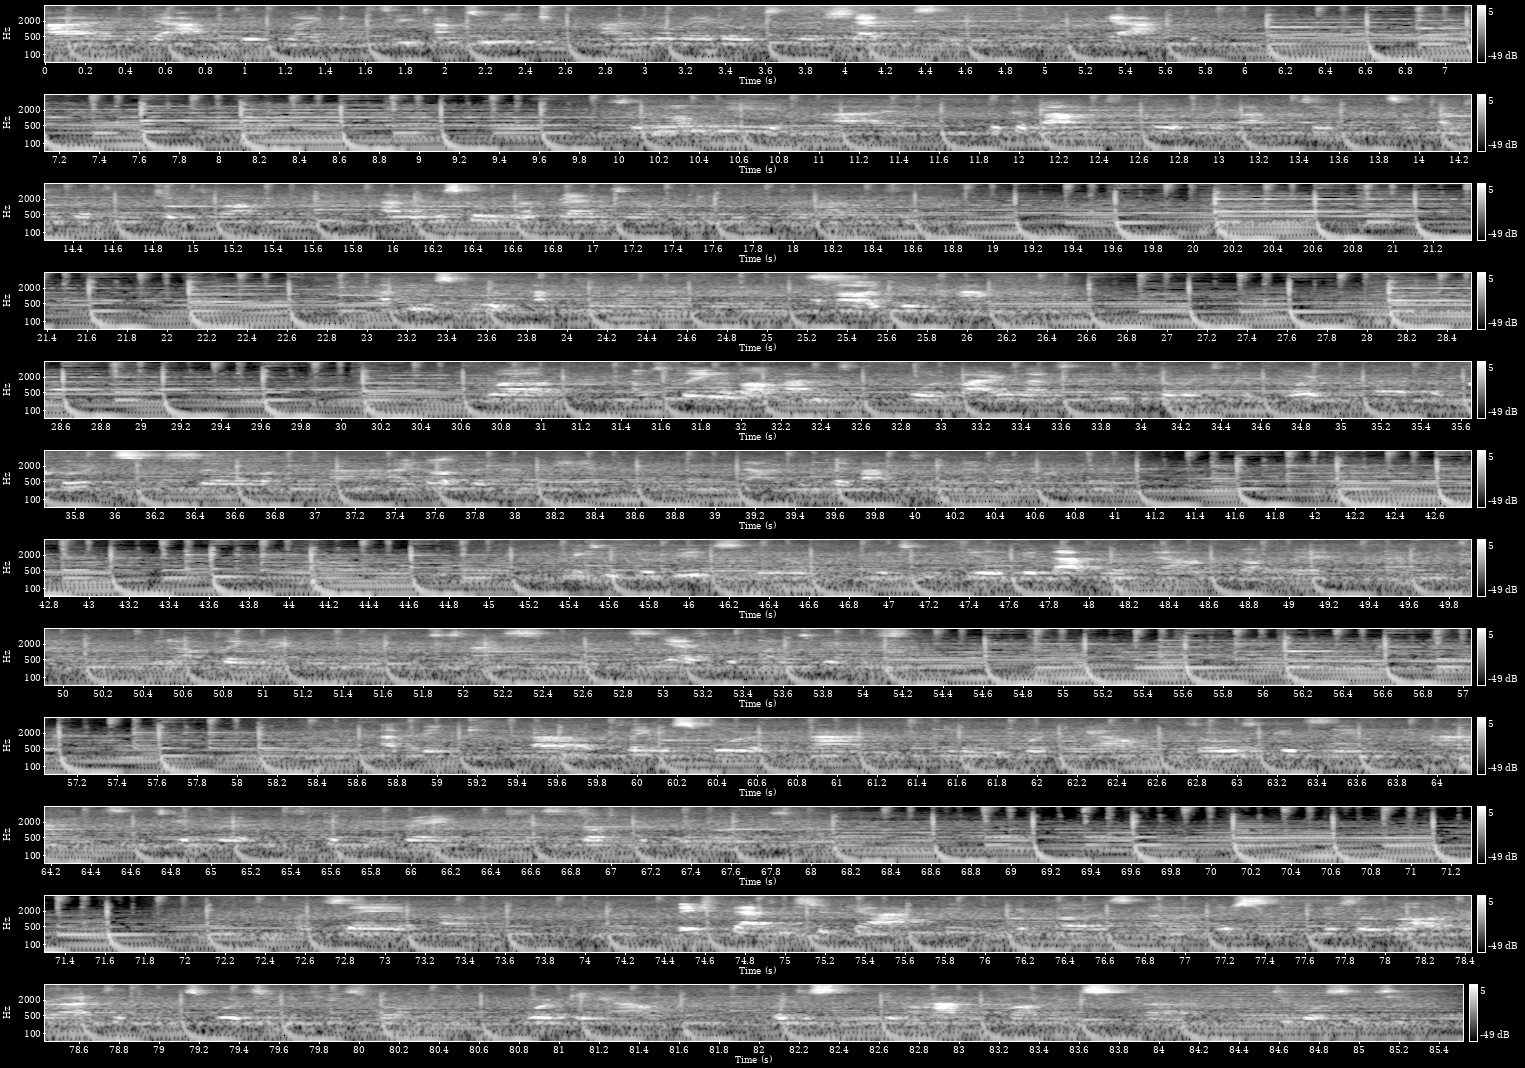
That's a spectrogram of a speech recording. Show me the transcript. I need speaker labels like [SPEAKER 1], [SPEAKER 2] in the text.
[SPEAKER 1] I get active like three times a week, and normally I go to the shed to uh, get active. So normally I book a badminton court, play badminton, and sometimes I go to the gym as well. And I just go with my friends or people who play badminton. I've been a active member for about a year and a half now. I was playing a lot of badminton before, but I realised I needed to go into book, court, uh, courts, so uh, I got the membership. and Now I can play badminton whenever I want. Makes me feel good, you know. Makes me feel good that I've worked out, got fit, and uh, you know I'm playing regularly, which is nice. It's, yeah, it's a good fun experience. I think uh, playing a sport and you know working out is always a good thing, and it's good for it's good for your brain. And it's also good for your body as well. I would say um, they definitely should get active because uh, there's there's a lot of variety of different sports you can choose from. Working out or just you know having fun, just uh, do what suits you.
